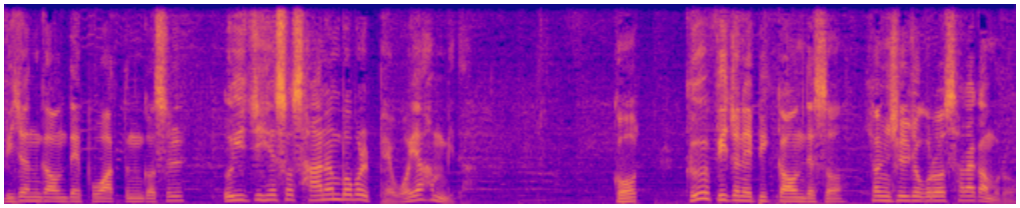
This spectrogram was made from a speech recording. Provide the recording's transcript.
비전 가운데 보았던 것을 의지해서 사는 법을 배워야 합니다. 곧 그 비전의 빛 가운데서 현실적으로 살아감으로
